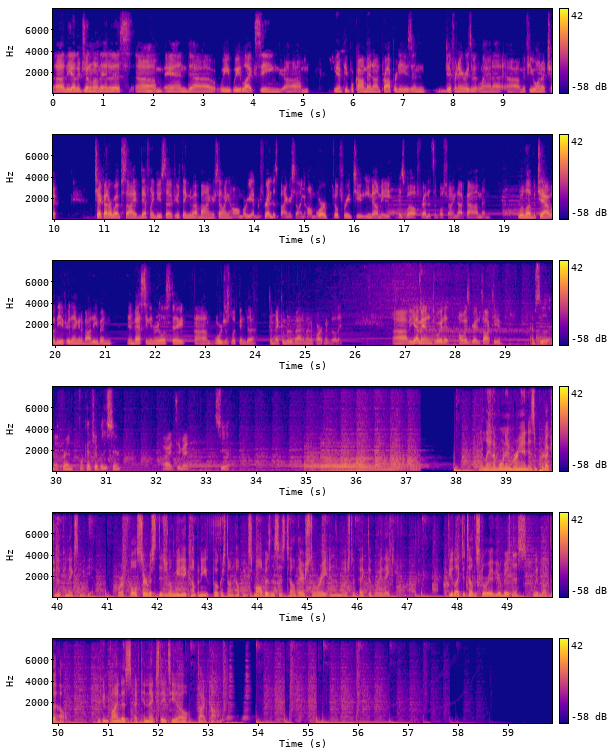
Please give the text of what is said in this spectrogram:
Uh, the other gentleman on the end of this, um, and uh, we we like seeing um, you know people comment on properties and different areas of Atlanta. Um, if you want to check check out our website, definitely do so if you're thinking about buying or selling a home, or you have a friend that's buying or selling a home, or feel free to email me as well, Fred at simpleshowing.com, and we'll love to chat with you if you're thinking about even investing in real estate um, or just looking to to make a move out of an apartment building. Uh, but yeah, man, enjoyed it. Always great to talk to you. Absolutely, my friend. We'll catch up with you soon. All right, see you, man. See ya. Atlanta Born and Brand is a production of Connext Media. We're a full service digital media company focused on helping small businesses tell their story in the most effective way they can. If you'd like to tell the story of your business, we'd love to help. You can find us at connextatl.com.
